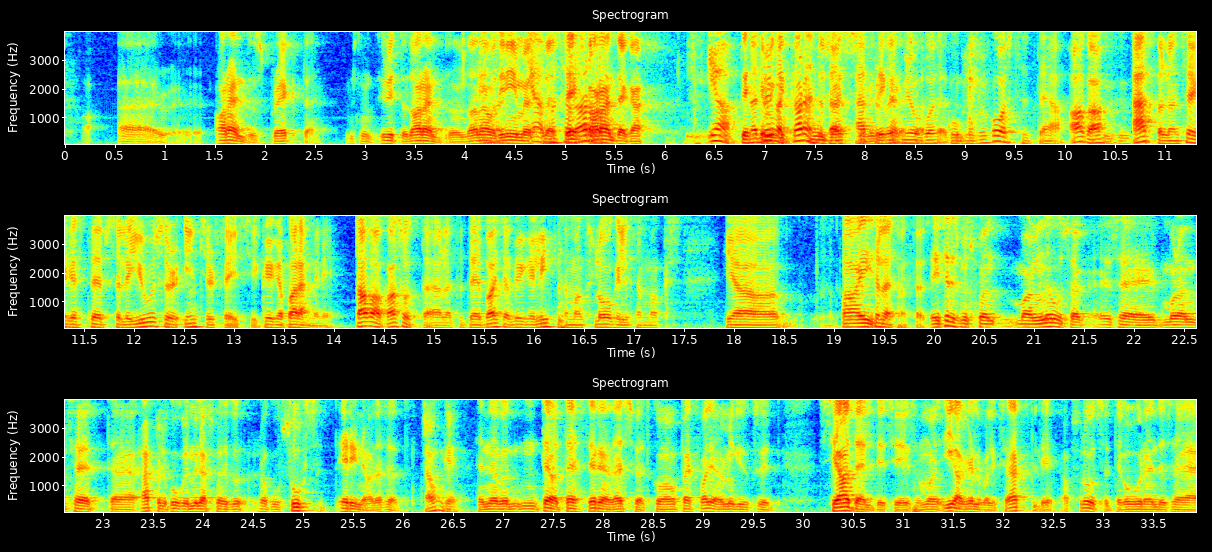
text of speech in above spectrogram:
äh, arendusprojekte, mis nad üritavad arendada, nad annavad jaa, inimestele tehke aru. arendage. jaa, nad võivadki arendada Apple võib minu poolest Google'iga koostööd teha, aga mm -hmm. Apple on see, kes teeb selle user interface'i kõige paremini. tavakasutajale ta teeb asja kõige lihtsamaks, loogilisemaks ja aa ei, selles mõttes. ei selles mõttes ma, ma olen nõus, see, mul on see, et äh, Apple ja Google minu jaoks nagu, nagu suhteliselt erinevad asjad. ongi, et nagu nad teevad täiesti erinevaid asju, et kui ma peaks valima mingisuguseid seadeldisi, siis ma iga kell valiks Apple'i absoluutselt ja kogu nende see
